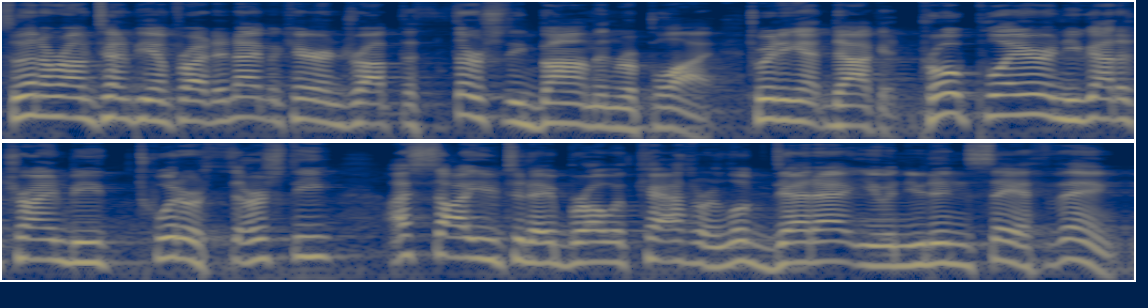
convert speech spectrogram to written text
So then around 10 p.m. Friday night, McCarron dropped the thirsty bomb in reply, tweeting at Dockett, pro player and you got to try and be Twitter thirsty? I saw you today, bro, with Katherine, looked dead at you and you didn't say a thing.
